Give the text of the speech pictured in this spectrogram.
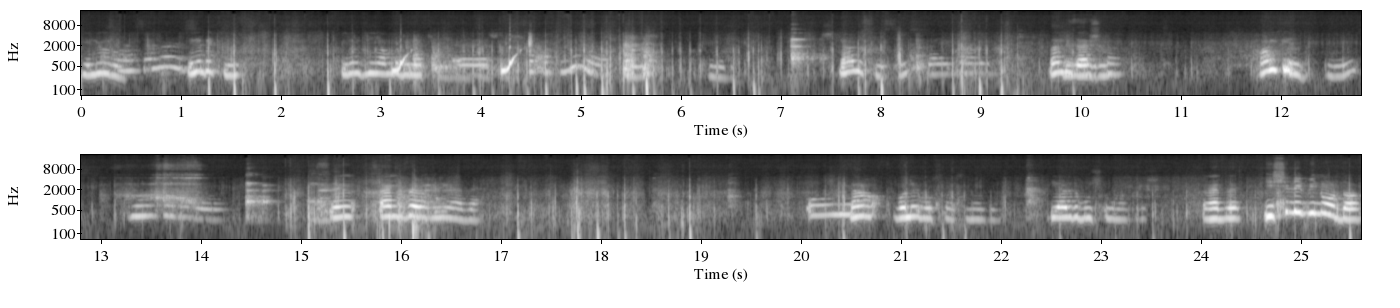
Geliyorum. Beni bekleyin. Benim dünyamda bir maç var. Neredesiniz siz? Ben de aşağı. Hangi gittiniz? sen, sen bize öbür yerde. Ben voleybol sahasına gidiyorum. Bir yerde buluşalım arkadaşlar. Nerede? Yeşil evin orada.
